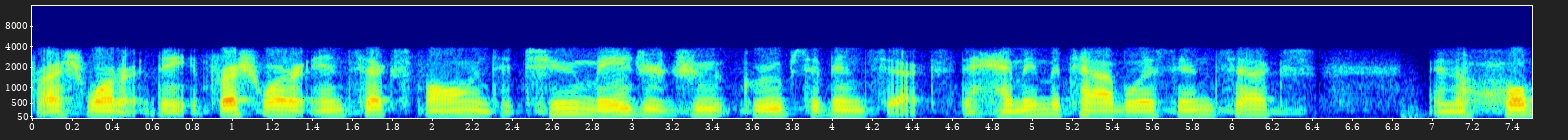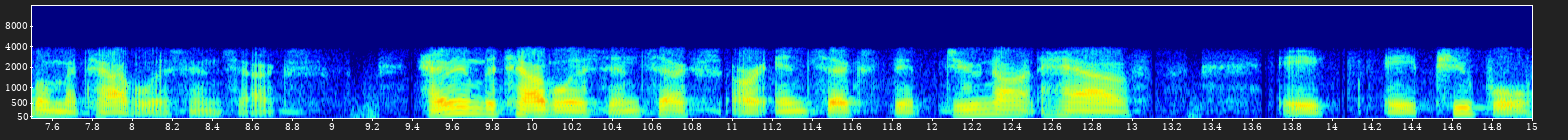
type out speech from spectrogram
freshwater the freshwater insects fall into two major groups of insects the hemimetabolous insects and the holometabolous insects. Hemimetabolous insects are insects that do not have a a pupal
